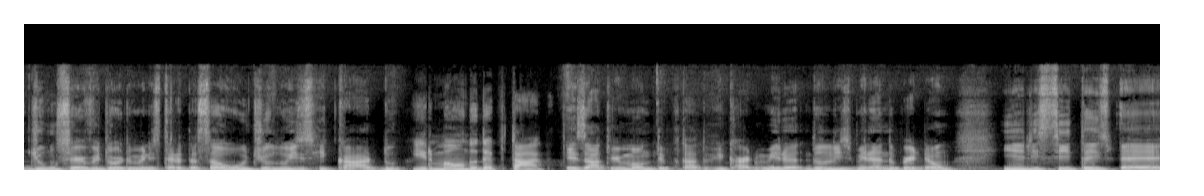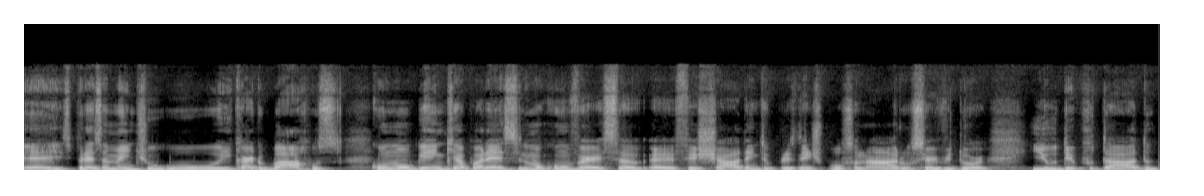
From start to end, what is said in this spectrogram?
de um servidor do Ministério da Saúde, o Luiz Ricardo. Irmão do deputado. Exato, irmão do deputado Ricardo Miranda, do Luiz Miranda, perdão. E ele cita é, é, expressamente o, o, Ricardo Barros como alguém que aparece numa conversa é, fechada entre o presidente Bolsonaro, o servidor e o deputado,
